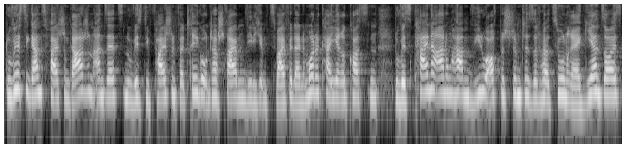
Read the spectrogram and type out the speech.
Du wirst die ganz falschen Gagen ansetzen, du wirst die falschen Verträge unterschreiben, die dich im Zweifel deine Modelkarriere kosten. Du wirst keine Ahnung haben, wie du auf bestimmte Situationen reagieren sollst.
